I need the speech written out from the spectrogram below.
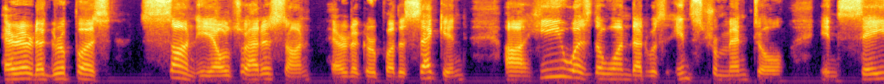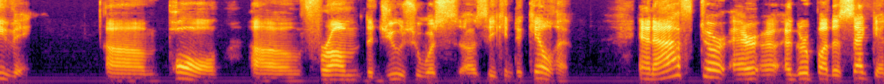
Herod Agrippa's son, he also had a son, Herod Agrippa II, uh, he was the one that was instrumental in saving um, Paul uh, from the Jews who was uh, seeking to kill him. And after Agrippa II,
